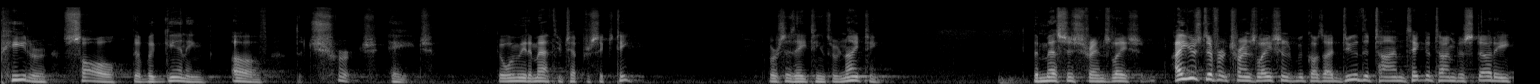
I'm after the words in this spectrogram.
Peter saw the beginning of the church age. Go with me to Matthew chapter 16, verses 18 through 19. The message translation. I use different translations because I do the time, take the time to study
